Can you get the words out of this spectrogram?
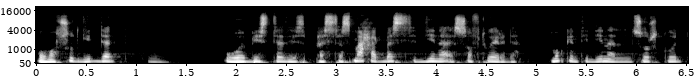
ومبسوط جدا. وبستسمحك بس تدينا ال software ده. ممكن تدينا السورس كود؟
